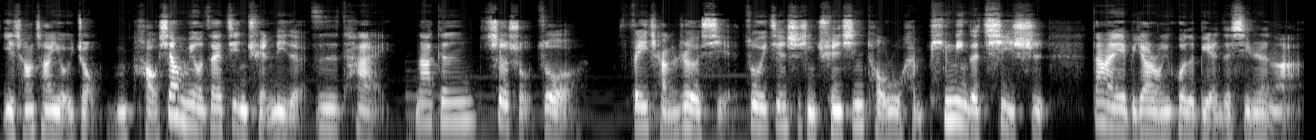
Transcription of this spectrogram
也常常有一种好像没有在尽全力的姿态。那跟射手座。非常热血，做一件事情全心投入、很拼命的气势，当然也比较容易获得别人的信任啦。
